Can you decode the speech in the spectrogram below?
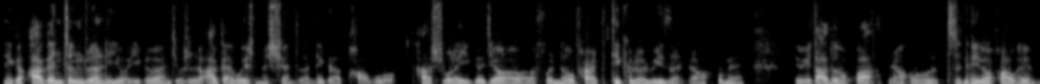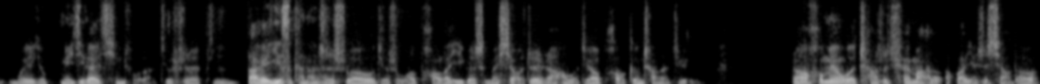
那个《阿甘正传》里有一个，就是阿甘为什么选择那个跑步。他说了一个叫 “for no particular reason”，然后后面有一大段话，然后这那段话我也我也就没记太清楚了，就是大概意思可能是说，就是我跑了一个什么小镇，然后我就要跑更长的距离。然后后面我尝试全马的话，也是想到，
